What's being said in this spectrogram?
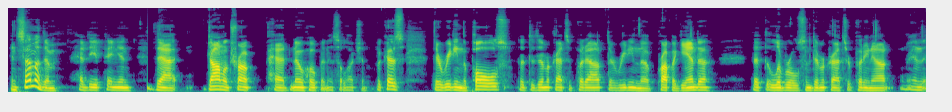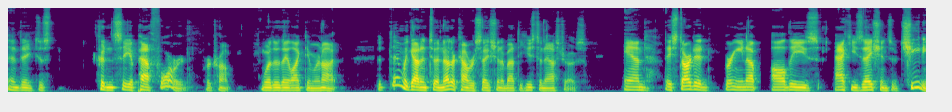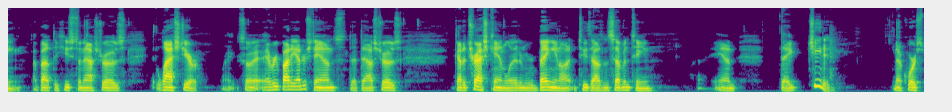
and some of them had the opinion that Donald Trump had no hope in this election because they're reading the polls that the Democrats have put out, they're reading the propaganda that the liberals and Democrats are putting out, and, and they just couldn't see a path forward for Trump, whether they liked him or not. But then we got into another conversation about the Houston Astros, and they started bringing up all these accusations of cheating about the Houston Astros last year right? So everybody understands that the Astros got a trash can lid and were banging on it in 2017, and they cheated. Now, of course,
